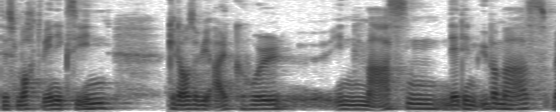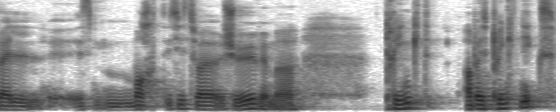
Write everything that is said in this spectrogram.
Das macht wenig Sinn. Genauso wie Alkohol in Maßen, nicht im Übermaß, weil es macht, es ist zwar schön, wenn man trinkt, aber es bringt nichts.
